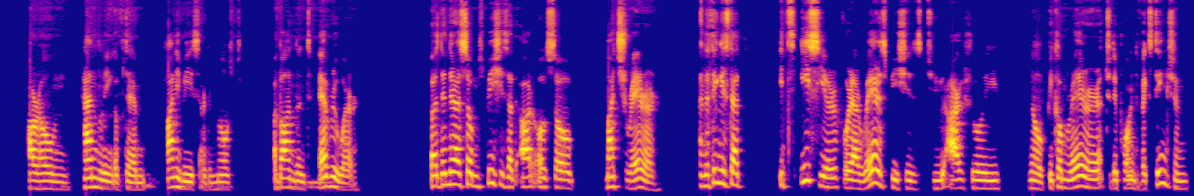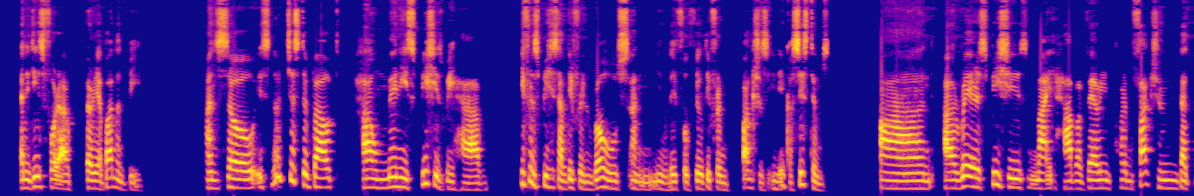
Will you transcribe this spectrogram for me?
our own handling of them, honeybees are the most abundant everywhere. But then there are some species that are also much rarer. And the thing is that it's easier for a rare species to actually, you know, become rarer to the point of extinction than it is for a very abundant bee. And so it's not just about how many species we have. Different species have different roles and, you know, they fulfill different functions in the ecosystems. And a rare species might have a very important function that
